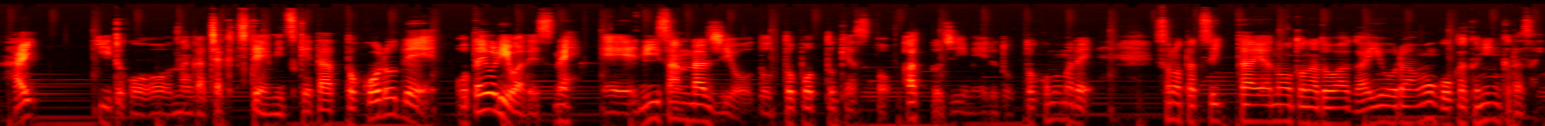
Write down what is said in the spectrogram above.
はい。いいとこ、なんか着地点見つけたところで、お便りはですね、えー、23radio.podcast.gmail.com まで、その他 Twitter やノートなどは概要欄をご確認ください。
